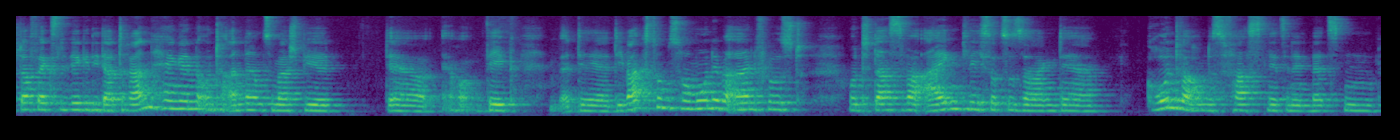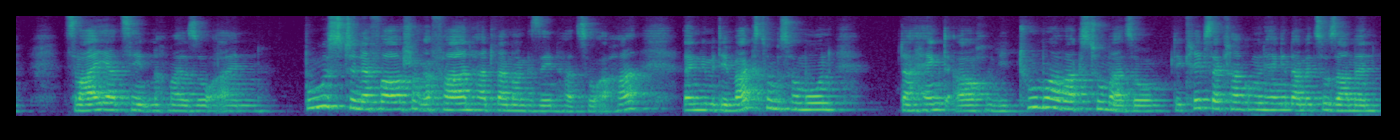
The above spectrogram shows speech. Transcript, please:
Stoffwechselwege, die da dranhängen, unter anderem zum Beispiel der Weg, der die Wachstumshormone beeinflusst. Und das war eigentlich sozusagen der Grund, warum das Fasten jetzt in den letzten zwei Jahrzehnten nochmal so ein Boost in der Forschung erfahren hat, weil man gesehen hat, so, aha, irgendwie mit dem Wachstumshormon, da hängt auch irgendwie Tumorwachstum, also die Krebserkrankungen hängen damit zusammen.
